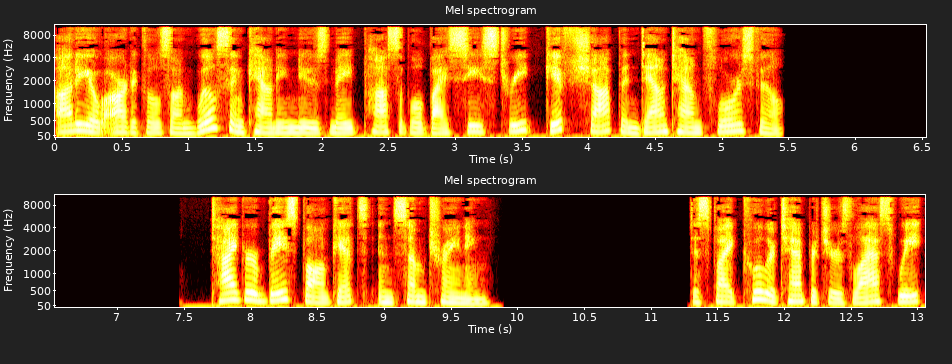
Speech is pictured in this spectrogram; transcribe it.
Audio articles on Wilson County News made possible by C Street Gift Shop in downtown Floresville. Tiger Baseball gets in some training. Despite cooler temperatures last week,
